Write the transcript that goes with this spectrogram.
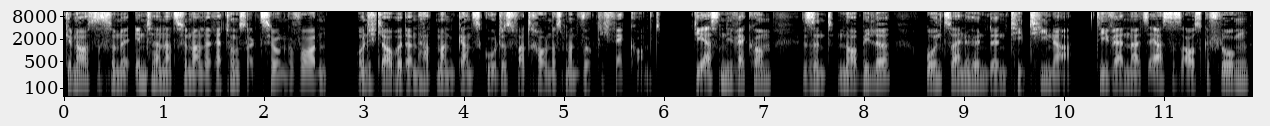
genau, es ist so eine internationale Rettungsaktion geworden. Und ich glaube, dann hat man ganz gutes Vertrauen, dass man wirklich wegkommt. Die ersten, die wegkommen, sind Nobile und seine Hündin Titina. Die werden als erstes ausgeflogen.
